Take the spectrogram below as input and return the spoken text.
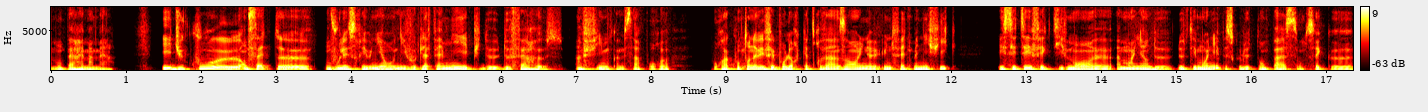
mon père et ma mère. Et du coup, euh, en fait, euh, on voulait se réunir au niveau de la famille et puis de, faire euh, un film comme ça pour, raconter. On avait fait pour leurs 80 ans une, fête magnifique. Et c'était effectivement un moyen de, témoigner parce que le temps passe. On sait que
